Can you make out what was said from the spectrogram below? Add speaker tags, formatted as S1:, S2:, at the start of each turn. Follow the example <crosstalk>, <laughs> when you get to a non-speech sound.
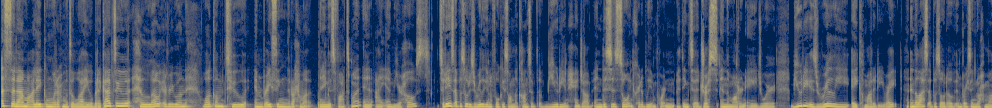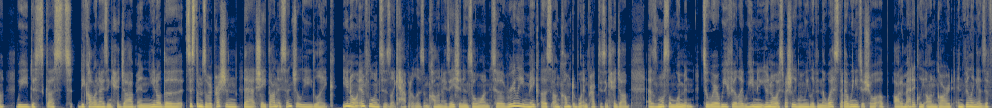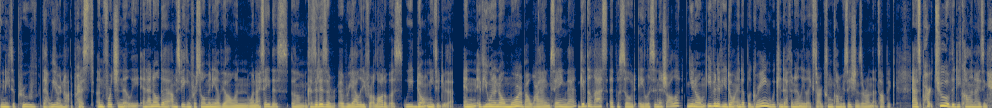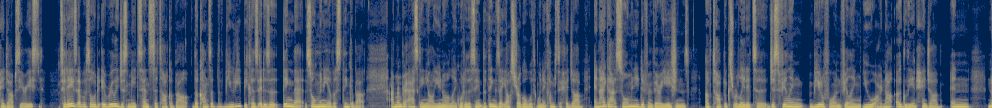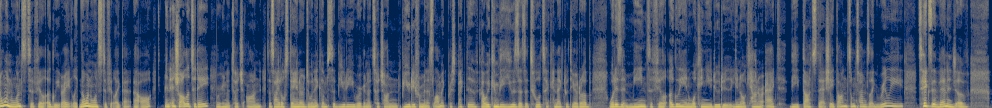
S1: Assalamu alaikum wa rahmatullahi wa barakatuh. Hello, everyone. Welcome to Embracing Rahma. My name is Fatma and I am your host. Today's episode is really going to focus on the concept of beauty and hijab. And this is so incredibly important, I think, to address in the modern age where beauty is really a commodity, right? In the last episode of Embracing Rahma, we discussed decolonizing hijab and, you know, the systems of oppression that shaitan essentially like you know, influences like capitalism, colonization, and so on to really make us uncomfortable in practicing hijab as Muslim women to where we feel like we, you know, especially when we live in the West, that we need to show up automatically on guard and feeling as if we need to prove that we are not oppressed, unfortunately. And I know that I'm speaking for so many of y'all when, when I say this, because um, it is a, a reality for a lot of us. We don't need to do that. And if you want to know more about why I'm saying that, give the last episode a listen, inshallah. You know, even if you don't end up agreeing, we can definitely like start some conversations around that topic. As part two of the decolonizing hijab series, today's episode, it really just made sense to talk about the concept of beauty because it is a thing that so many of us think about. I remember asking y'all, you know, like what are the same, the things that y'all struggle with when it comes to hijab, and I got so many different variations of topics related to just feeling beautiful and feeling you are not ugly in hijab. And no one wants to feel ugly, right? Like, no one wants to feel like that at all. And inshallah, today we're going to touch on societal standards when it comes to beauty. We're going to touch on beauty from an Islamic perspective, how it can be used as a tool to connect with your Rabb. What does it mean to feel ugly, and what can you do to, you know, counteract the thoughts that shaitan sometimes like really takes advantage of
